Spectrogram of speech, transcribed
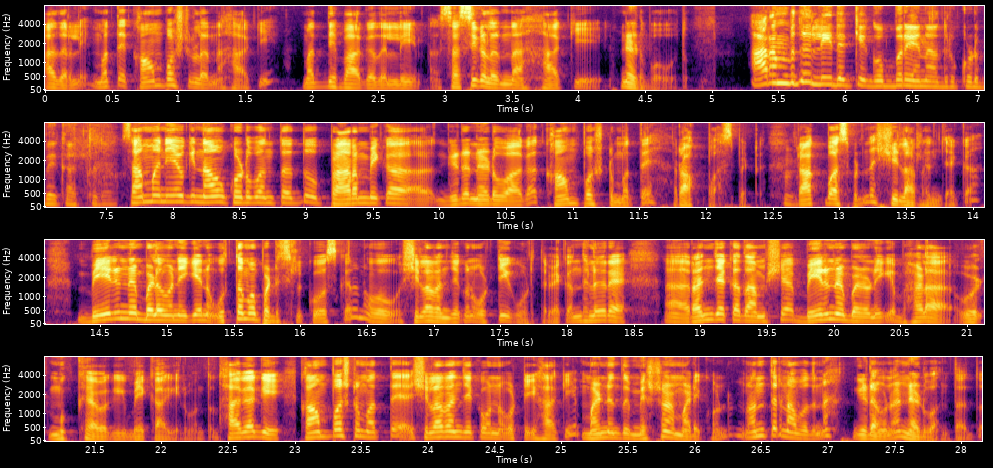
ಅದರಲ್ಲಿ ಮತ್ತೆ ಕಾಂಪೋಸ್ಟ್ಗಳನ್ನು ಹಾಕಿ ಮಧ್ಯಭಾಗದಲ್ಲಿ ಸಸಿಗಳನ್ನು ಹಾಕಿ ನೆಡಬಹುದು ಆರಂಭದಲ್ಲಿ ಇದಕ್ಕೆ ಗೊಬ್ಬರ ಏನಾದರೂ ಕೊಡಬೇಕಾಗ್ತದೆ? ಸಾಮಾನ್ಯವಾಗಿ ನಾವು ಕೊಡುವಂಥದ್ದು ಪ್ರಾರಂಭಿಕ ಗಿಡ ನೆಡುವಾಗ ಕಾಂಪೋಸ್ಟ್ ಮತ್ತು ರಾಕ್ ಪಾಸ್ಪೆಟ್ ರಾಕ್ ಪಾಸ್ಪೆಟ್ ಅಂದರೆ ಶಿಲಾರಂಜಕ. ಬೇರಿನ ಬೆಳವಣಿಗೆಯನ್ನು ಉತ್ತಮಪಡಿಸಲಿಕ್ಕೋಸ್ಕರ ನಾವು ಶಿಲಾರಂಜಕವನ್ನು ಒಟ್ಟಿಗೆ ಕೊಡ್ತೇವೆ. ಯಾಕಂತ ಹೇಳಿದ್ರೆ ರಂಜಕದ ಅಂಶ ಬೇರಿನ ಬೆಳವಣಿಗೆ ಬಹಳ ಮುಖ್ಯವಾಗಿ ಬೇಕಾಗಿರುವಂಥದ್ದು. ಹಾಗಾಗಿ ಕಾಂಪೋಸ್ಟ್ ಮತ್ತು ಶಿಲಾರಂಜಕವನ್ನು ಒಟ್ಟಿಗೆ ಹಾಕಿ ಮಣ್ಣಿಂದು ಮಿಶ್ರಣ ಮಾಡಿಕೊಂಡು ನಂತರ ನಾವು ಅದನ್ನು ಗಿಡವನ್ನು ನೆಡುವಂಥದ್ದು.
